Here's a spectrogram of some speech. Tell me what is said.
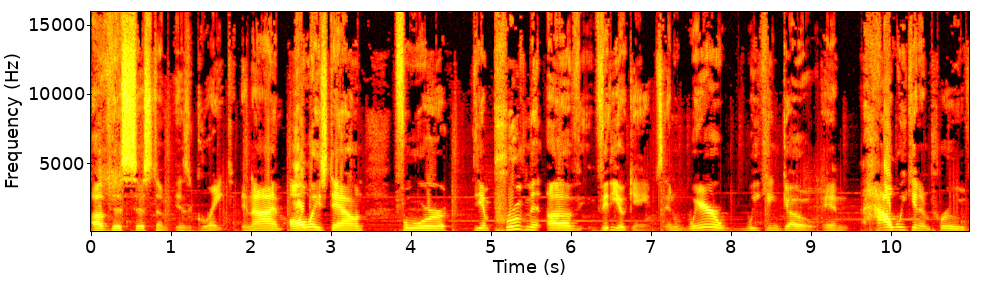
of this system is great, and I'm always down for the improvement of video games and where we can go and how we can improve.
